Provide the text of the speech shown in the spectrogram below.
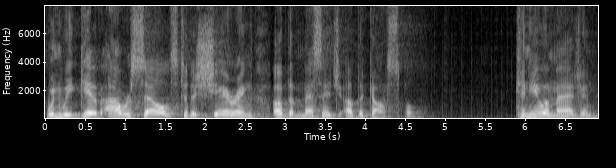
when we give ourselves to the sharing of the message of the gospel. Can you imagine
